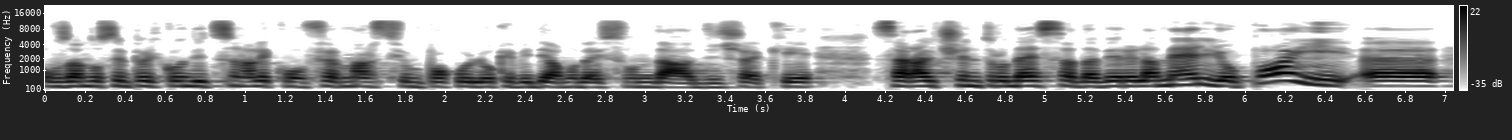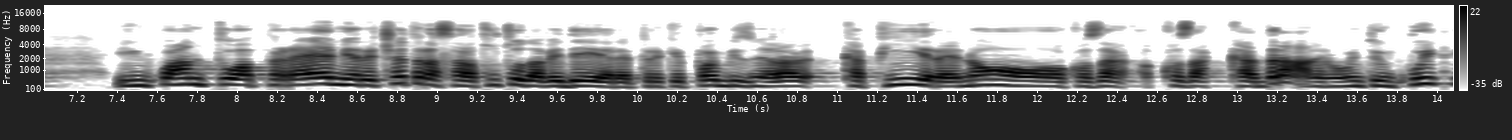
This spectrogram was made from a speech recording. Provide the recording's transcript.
usando sempre il condizionale, confermarsi un po' quello che vediamo dai sondaggi, cioè che sarà il centrodestra ad avere la meglio? Poi eh, in quanto a Premier, eccetera, sarà tutto da vedere, perché poi bisognerà capire no, cosa, cosa, accadrà nel momento in cui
